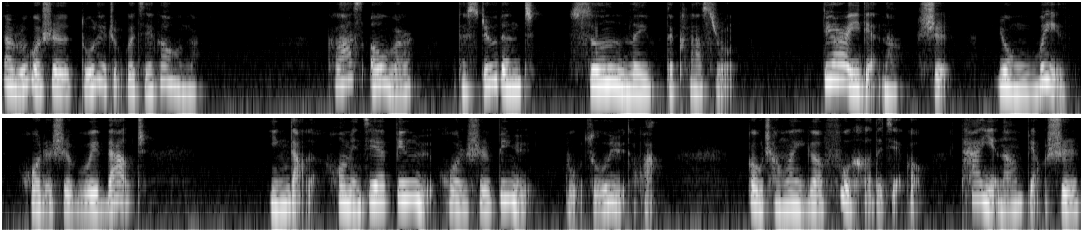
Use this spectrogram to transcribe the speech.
那如果是独立主格结构呢？Class over, the student soon leave the classroom。第二一点呢是用 with 或者是 without。引导的后面接宾语或者是宾语补足语的话，构成了一个复合的结构。它也能表示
